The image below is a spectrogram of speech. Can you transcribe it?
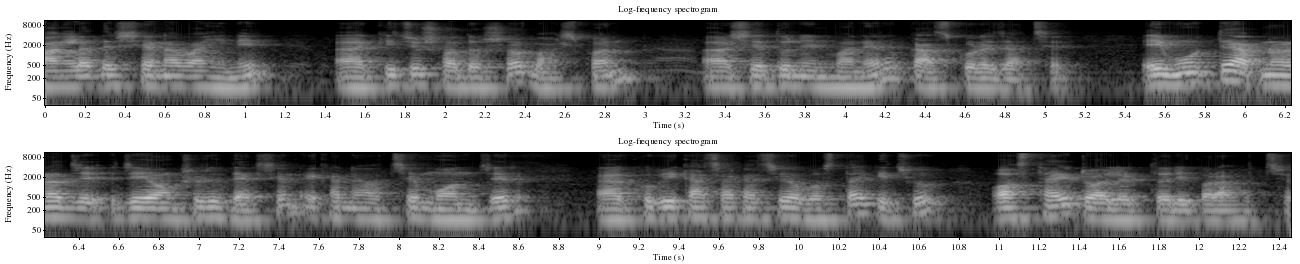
বাংলাদেশ সেনাবাহিনীর কিছু সদস্য ভাসপান সেতু নির্মাণের কাজ করে যাচ্ছে। এই মুহূর্তে আপনারা যে যে অংশটি দেখছেন, এখানে হচ্ছে মঞ্চের খুবই কাছাকাছি অবস্থায় কিছু অস্থায়ী টয়লেট তৈরি করা হচ্ছে।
